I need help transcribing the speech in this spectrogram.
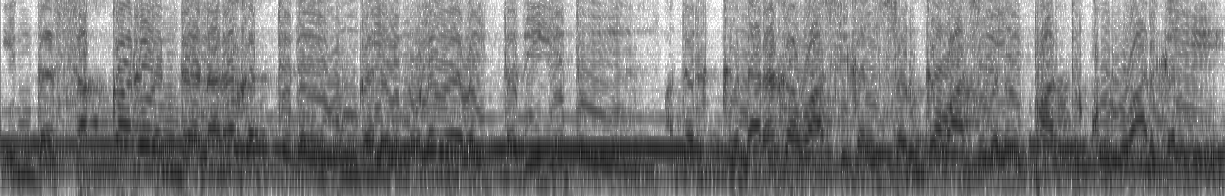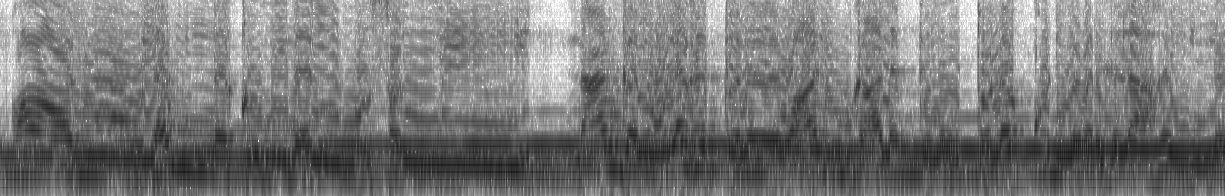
இந்த சக்கர் என்ற நரகத்திலே உங்களை நுழைய வைத்தது எது? அதற்கு நரகவாசிகள் சொர்க்கவாசிகளை பார்த்து கூறுவார்கள். நாங்கள் காலத்திலே தொழக்கூடியவர்களாக இல்லை.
